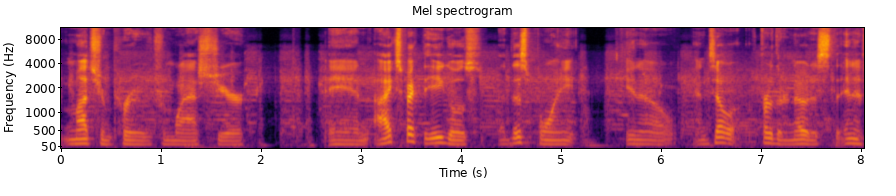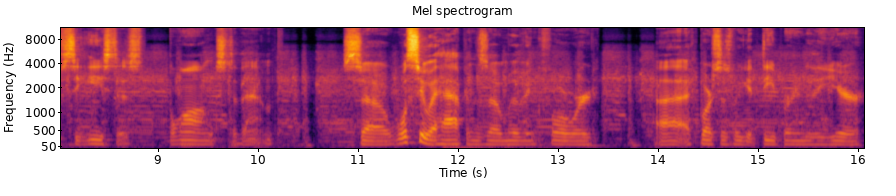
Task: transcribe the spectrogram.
much improved from last year. And I expect the Eagles at this point, you know, until further notice, the NFC East is belongs to them. So we'll see what happens though moving forward. Uh, of course, as we get deeper into the year,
